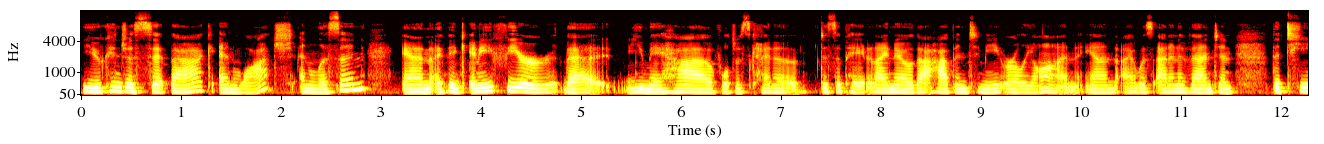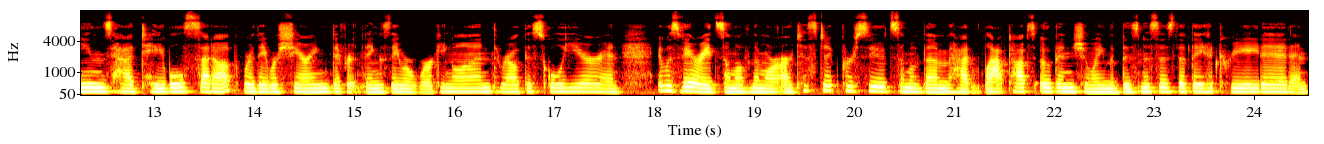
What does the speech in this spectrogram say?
you can just sit back and watch and listen. And I think any fear that you may have will just kind of dissipate. And I know that happened to me early on. And I was at an event, and the teens had tables set up where they were sharing different things they were working on throughout the school year. And it was varied. Some of them were artistic pursuits, some of them had laptops open showing the businesses that they had created, and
